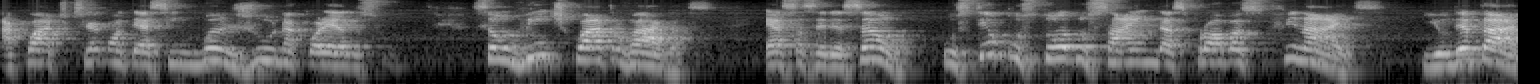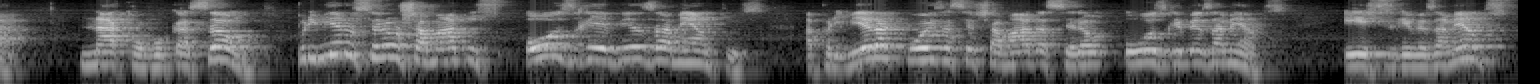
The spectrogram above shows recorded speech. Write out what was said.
Aquáticos que acontece em Guangzhou, na Coreia do Sul. São 24 vagas. Essa seleção, os tempos todos saem das provas finais. E um detalhe, na convocação, primeiro serão chamados os revezamentos. A primeira coisa a ser chamada serão os revezamentos. Estes revezamentos,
